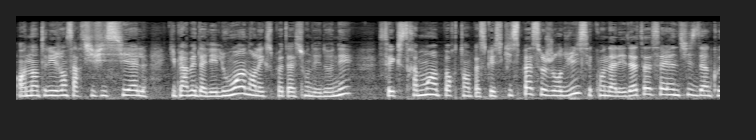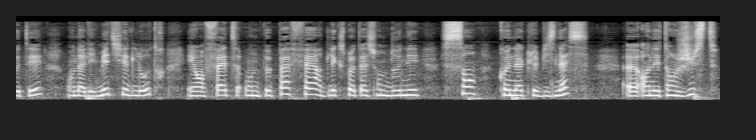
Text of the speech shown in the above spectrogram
en intelligence artificielle, qui permet d'aller loin dans l'exploitation des données, c'est extrêmement important. Parce que ce qui se passe aujourd'hui, c'est qu'on a les data scientists d'un côté, on a les métiers de l'autre, et en fait, on ne peut pas faire de l'exploitation de données sans connaître le business. Euh, en étant juste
